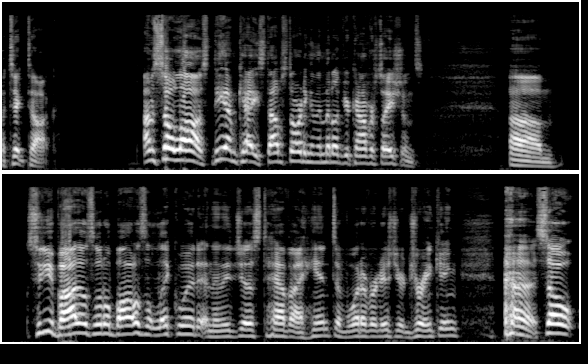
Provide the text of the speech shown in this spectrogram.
a TikTok. I'm so lost. DMK, stop starting in the middle of your conversations. Um, so you buy those little bottles of liquid and then they just have a hint of whatever it is you're drinking. so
